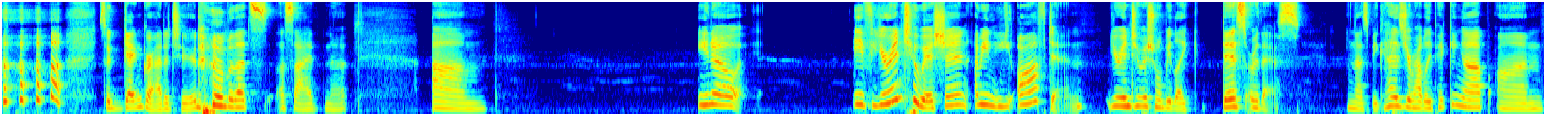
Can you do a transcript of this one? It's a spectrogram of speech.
so, get gratitude, but that's a side note. Um, you know, if your intuition, I mean, often your intuition will be like this or this. And that's because you're probably picking up on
